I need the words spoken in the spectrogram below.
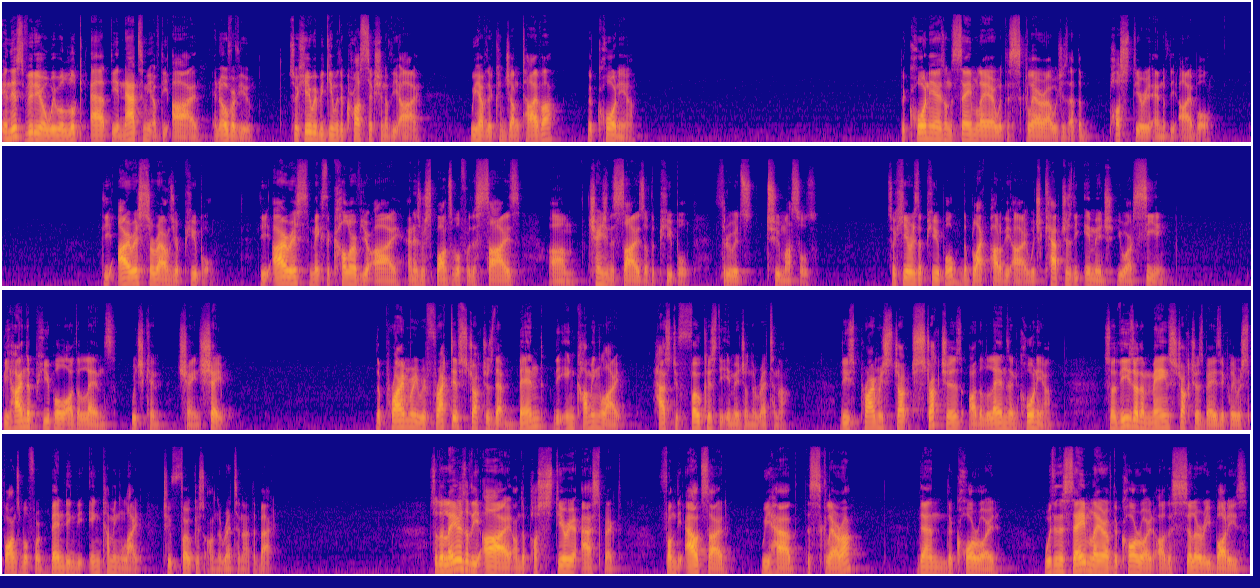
In this video, we will look at the anatomy of the eye, an overview. So here we begin with a cross section of the eye. We have the conjunctiva, the cornea. The cornea is on the same layer with the sclera, which is at the posterior end of the eyeball. The iris surrounds your pupil. The iris makes the color of your eye and is responsible for the size, um, changing the size of the pupil through its two muscles. So here is the pupil, the black part of the eye, which captures the image you are seeing. Behind the pupil are the lens, which can change shape. The primary refractive structures that bend the incoming light has to focus the image on the retina. These primary stru structures are the lens and cornea. So these are the main structures basically responsible for bending the incoming light to focus on the retina at the back. So the layers of the eye on the posterior aspect from the outside, we have the sclera, then the choroid. Within the same layer of the choroid are the ciliary bodies.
